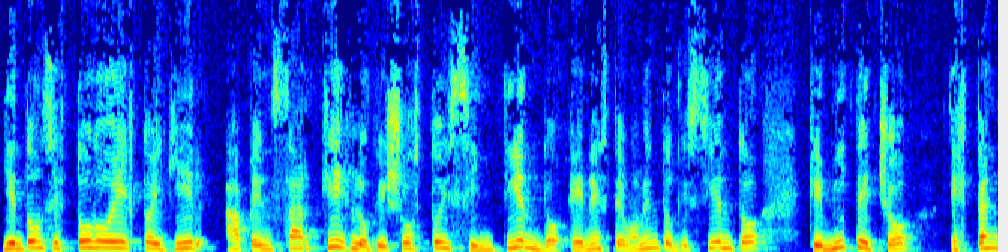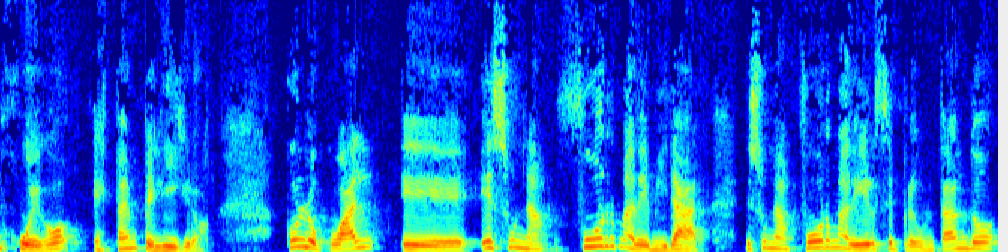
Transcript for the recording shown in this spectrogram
Y entonces todo esto hay que ir a pensar qué es lo que yo estoy sintiendo en este momento que siento que mi techo está en juego, está en peligro. Con lo cual, eh, es una forma de mirar, es una forma de irse preguntando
